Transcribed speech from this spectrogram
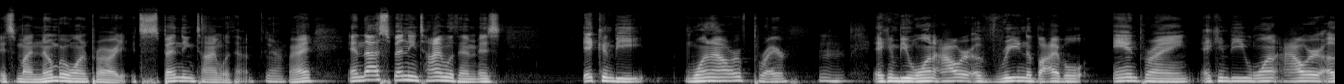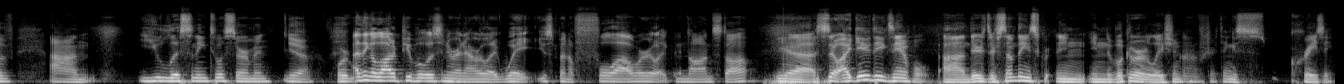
It's my number one priority. It's spending time with him. Yeah. Right? And that spending time with him is it can be one hour of prayer. Mhm. It can be one hour of reading the Bible and praying. It can be one hour of um, you listening to a sermon. yeah Or- i think a lot of people listening right now are like wait you spent a full hour like nonstop Yeah. So I gave the example. Um, there's there's something in in, the Book of Revelation, Uh-huh. which I think is crazy.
